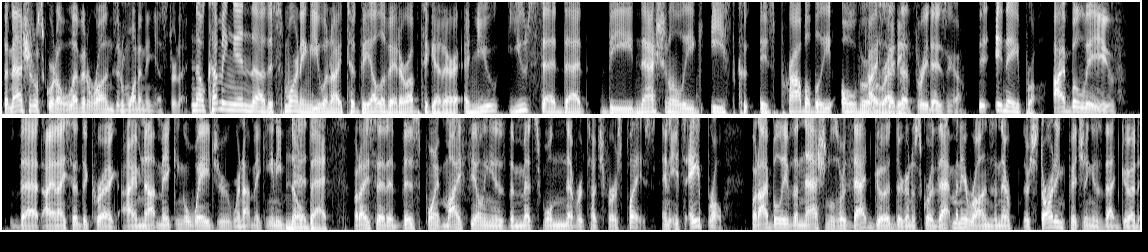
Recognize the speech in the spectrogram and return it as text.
The Nationals scored 11 runs in one inning yesterday. Now, coming in uh, this morning, you and I took the elevator up together, and you you said that the National League East is probably over I said that three days ago. I- in April. I believe that, and I said to Craig, I'm not making a wager. We're not making any No bets. bets. But I said at this point, my feeling is the Mets will never touch first place. And it's April. But I believe the Nationals are that good. They're going to score that many runs, and their their starting pitching is that good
